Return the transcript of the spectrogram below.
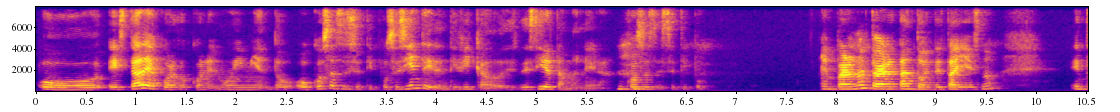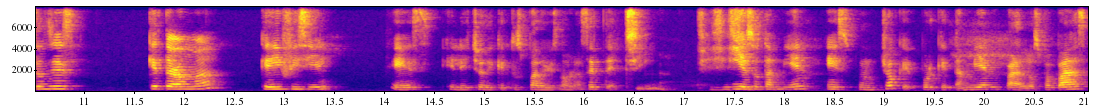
o está de acuerdo con el movimiento o cosas de ese tipo, se siente identificado de, cierta manera, cosas de ese tipo. para no entrar tanto en detalles, ¿no? Entonces, qué trauma, qué difícil es el hecho de que tus padres no lo acepten. Sí. Sí, sí, Y eso también es un choque, porque también para los papás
